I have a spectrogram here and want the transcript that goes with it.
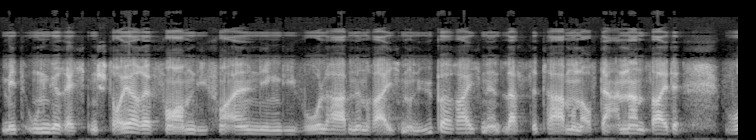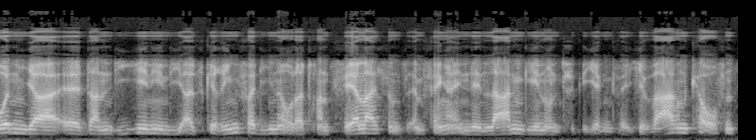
mit ungerechten Steuerreformen, die vor allen Dingen die wohlhabenden Reichen und Hyperreichen entlastet haben. Und auf der anderen Seite wurden ja äh, dann diejenigen, die als Geringverdiener oder Transferleistungsempfänger in den Laden gehen und irgendwelche Waren kaufen,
